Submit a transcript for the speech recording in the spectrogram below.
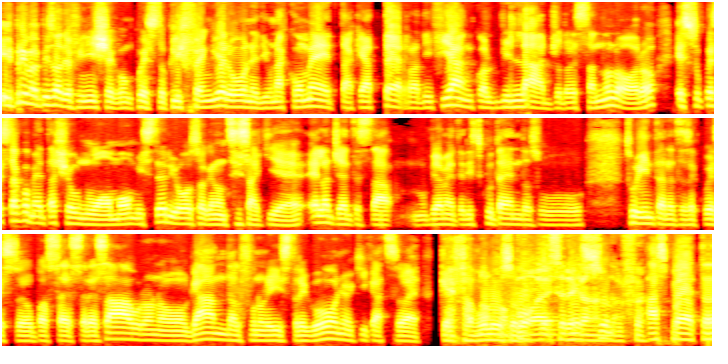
Il primo episodio finisce con questo cliffhangerone di una cometa che atterra di fianco al villaggio dove stanno loro, e su questa cometa c'è un uomo misterioso che non si sa chi è, e la gente sta ovviamente discutendo su, su internet se questo possa essere Sauron o Gandalf, uno degli stregoni o chi cazzo è, che è favoloso. No, può essere nessuno... Gandalf. Aspetta, aspetta,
